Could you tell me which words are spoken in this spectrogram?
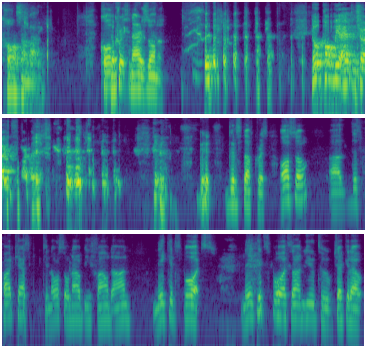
call somebody. Call Don't- Chris in Arizona. Don't call me; I have to charge for it. Good, good stuff, Chris. Also, uh, this podcast can also now be found on Naked Sports. Naked Sports on YouTube. Check it out.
